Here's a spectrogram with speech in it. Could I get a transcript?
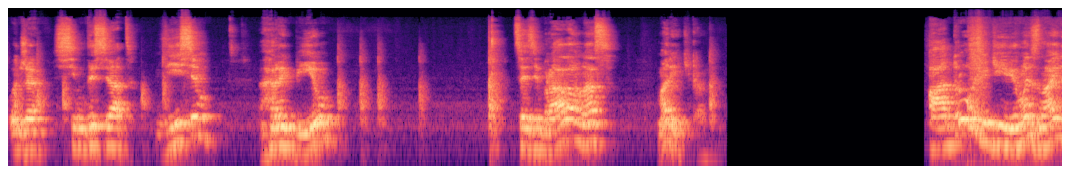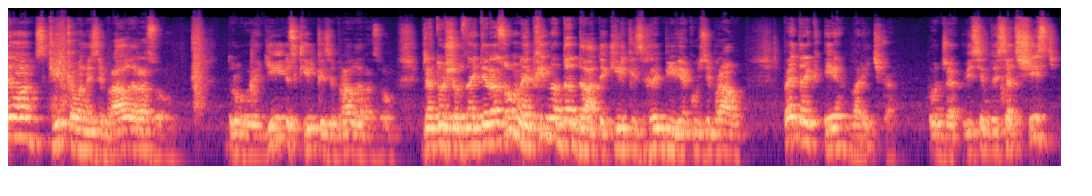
Отже, 78 грибів. Це зібрала у нас Марічка. А другою дією ми знайдемо, скільки вони зібрали разом. Другою дією, скільки зібрали разом. Для того, щоб знайти разом, необхідно додати кількість грибів, яку зібрав Петрик і Марічка. Отже, 86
